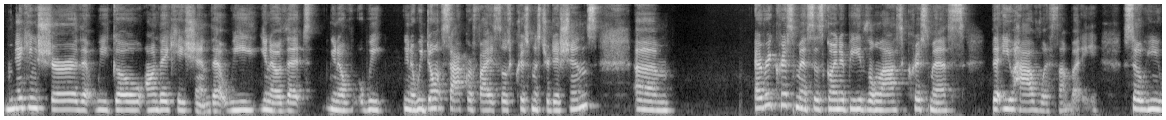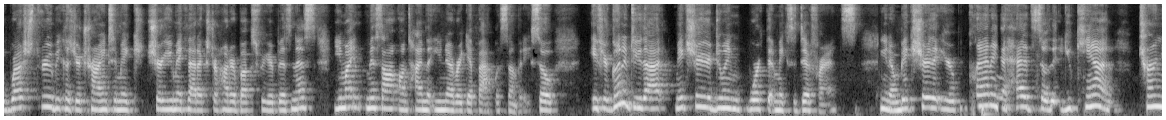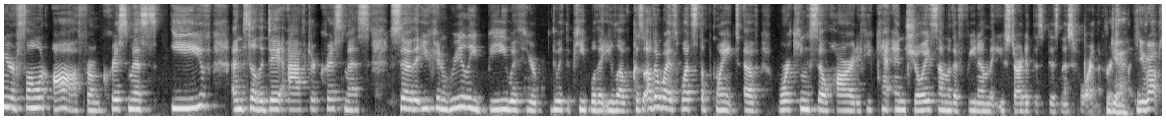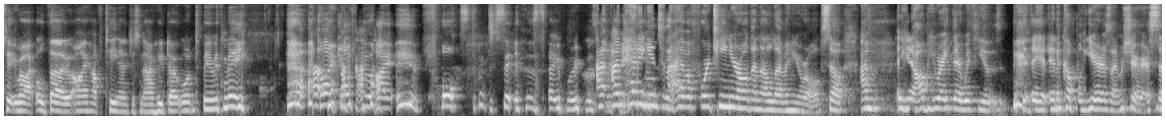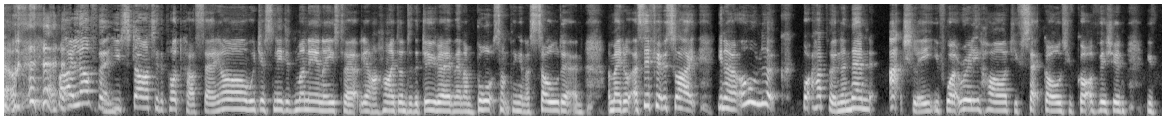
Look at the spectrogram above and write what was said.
making sure that we go on vacation, that we, you know, that, you know, we, you know, we don't sacrifice those Christmas traditions. Um, every Christmas is going to be the last Christmas that you have with somebody. So you rush through because you're trying to make sure you make that extra hundred bucks for your business. You might miss out on time that you never get back with somebody. So if you're going to do that, make sure you're doing work that makes a difference. You know, make sure that you're planning ahead so that you can turn your phone off from Christmas Eve until the day after Christmas so that you can really be with your with the people that you love because otherwise what's the point of working so hard if you can't enjoy some of the freedom that you started this business for in the first yeah, place. you're absolutely right. Although I have teenagers now who don't want to be with me. I have to like force them to sit in the same room as I, me. I'm heading into that. I have a 14 year old and an 11 year old, so I'm, you know, I'll be right there with you in a couple years, I'm sure. So, I love that you started the podcast saying, "Oh, we just needed money," and I used to, you know, hide under the duvet, and then I bought something and I sold it, and I made it as if it was like, you know, oh look what happened, and then actually you've worked really hard, you've set goals, you've got a vision, you've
